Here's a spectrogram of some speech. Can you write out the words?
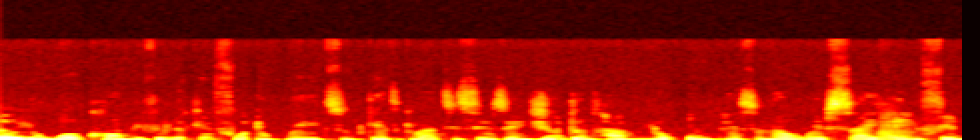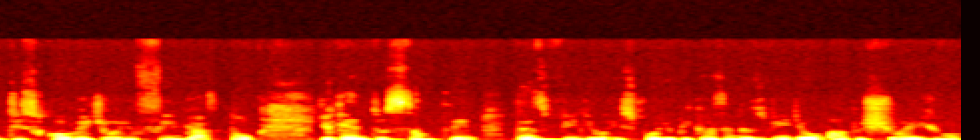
Hello, you're welcome. If you're looking for a way to get guarantee sales and you don't have your own personal website and you feel discouraged or you feel you are stuck, you can do something. This video is for you because in this video, I'll be showing you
